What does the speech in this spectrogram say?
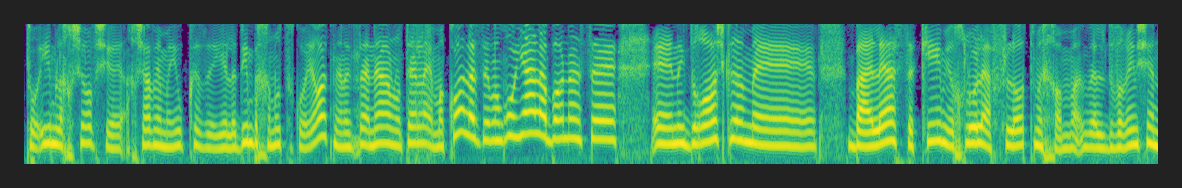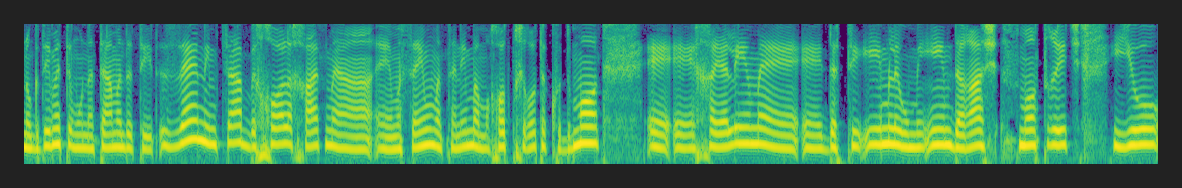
טועים לחשוב שעכשיו הם היו כזה ילדים בחנות סוכריות, נתניהו נותן להם הכל, אז הם אמרו, יאללה, בואו נעשה, אה, נדרוש גם אה, בעלי עסקים יוכלו להפלות מחמ... על דברים שנוגדים את אמונתם הדתית. זה נמצא בכל אחת מהמשאים ומתנים. במערכות בחירות הקודמות. אה, חיילים דתיים לאומיים, דרש סמוטריץ', יהיו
